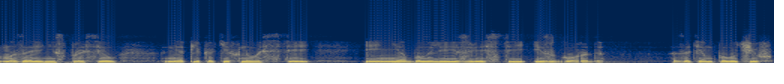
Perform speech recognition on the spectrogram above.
Мазарини спросил, нет ли каких новостей и не было ли известий из города. Затем, получив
